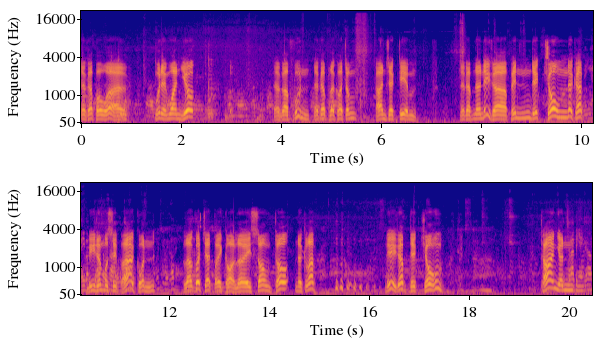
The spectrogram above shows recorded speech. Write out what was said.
นะครับ เพราะว่าวันแห่งวันเยอะแล้วก็ฝุ่นนะครับแล้วก็ต้องการจะเตรียมนะครับนั่นนี่ก็เป็นเด็กชงนะครับ มีทั้งหมดสิบห้าคน เราก็จัดไปก่อนเลยสองโต๊ะนะครับ นี่ครับเด็กชงทานกันเป็นไงครับ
